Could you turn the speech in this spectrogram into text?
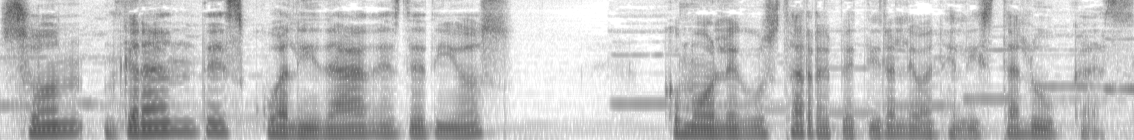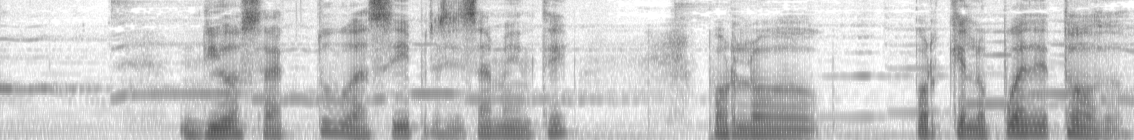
son grandes cualidades de Dios, como le gusta repetir al evangelista Lucas. Dios actúa así precisamente por lo, porque lo puede todo.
